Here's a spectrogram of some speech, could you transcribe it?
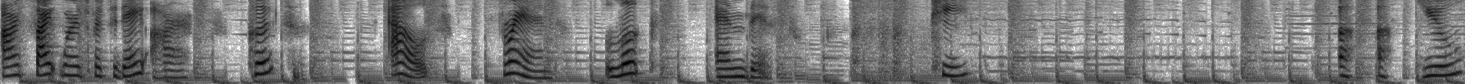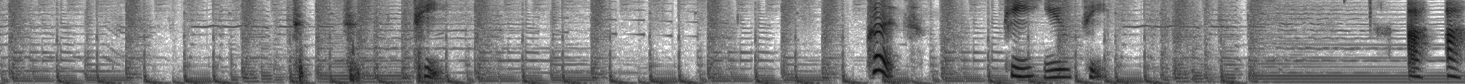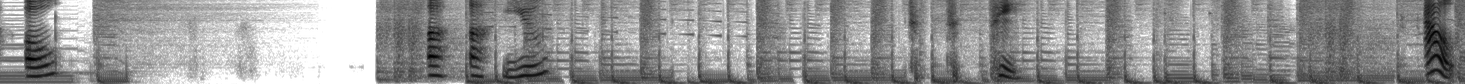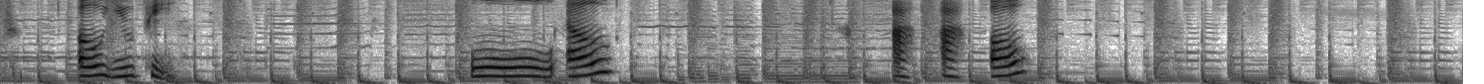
Our sight words for today are put, out, friend, look, and this. P, uh, uh, U, T, T, T. Put, P, U, T. Ah, ah, O. Uh, uh, U. T, T, T. Out. O U T. Ooh, L. Ah, ah, O.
